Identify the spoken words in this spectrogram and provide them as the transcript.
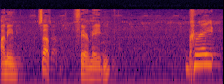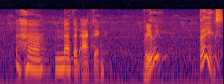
I mean, sup, fair maiden. Great uh, method acting. Really? Thanks.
